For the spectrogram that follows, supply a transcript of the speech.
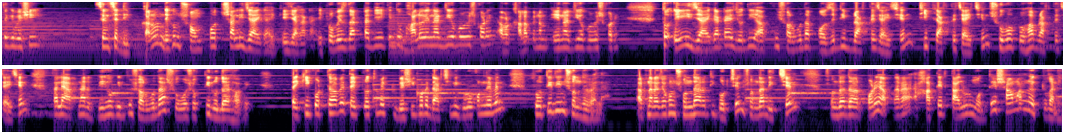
থেকে বেশি সেন্সিটিভ কারণ দেখুন, সম্পদশালী জায়গায় এই জায়গাটা, এই প্রবেশদ্বারটা দিয়ে কিন্তু ভালো এনার্জিও প্রবেশ করে, আবার খারাপ এনার্জিও প্রবেশ করে। তো এই জায়গাটায় যদি আপনি সর্বদা পজিটিভ রাখতে চাইছেন, ঠিক রাখতে চাইছেন, শুভ প্রভাব রাখতে চাইছেন, তাহলে আপনার গৃহ কিন্তু সর্বদা শুভ শক্তির উদয় হবে। তাই কি করতে হবে? তাই প্রথমে একটু বেশি করে দারচিনি গুঁড়ো করে নেবেন। প্রতিদিন সন্ধ্যেবেলা আপনারা যখন সন্ধ্যা আরতি করছেন, সন্ধ্যা দিচ্ছেন, সন্ধ্যা দেওয়ার পরে আপনারা হাতের তালুর মধ্যে সামান্য একটুখানি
